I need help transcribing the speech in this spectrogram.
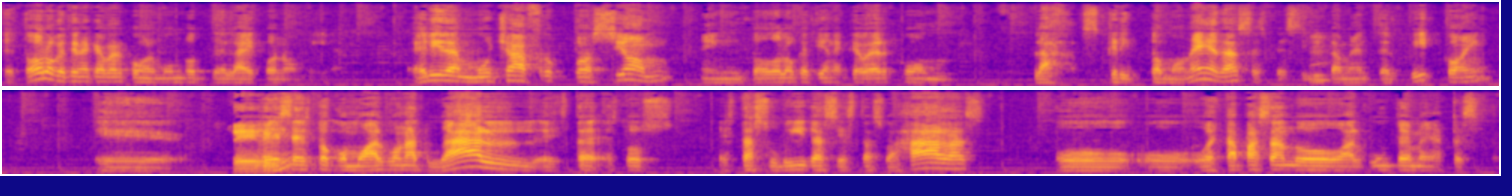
de todo lo que tiene que ver con el mundo de la economía. Eriden, mucha fluctuación en todo lo que tiene que ver con las criptomonedas, específicamente el Bitcoin. Eh. ¿Ves esto como algo natural, esta- estos, estas subidas y estas bajadas? O, está pasando algún tema en específico?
